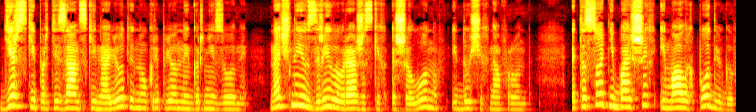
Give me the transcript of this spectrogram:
дерзкие партизанские налеты на укрепленные гарнизоны, ночные взрывы вражеских эшелонов, идущих на фронт. Это сотни больших и малых подвигов,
